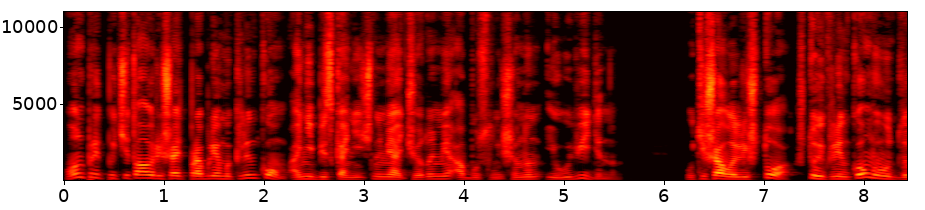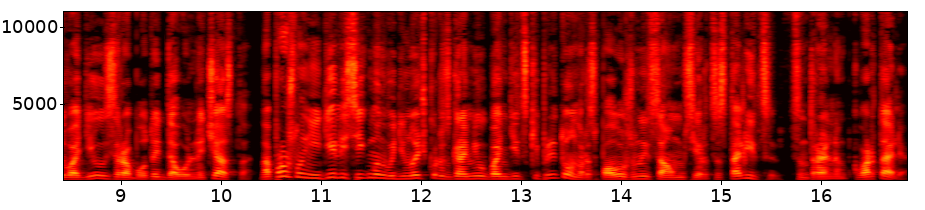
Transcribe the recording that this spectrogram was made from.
Он предпочитал решать проблемы клинком, а не бесконечными отчетами об услышанном и увиденном. Утешало лишь то, что и клинком ему доводилось работать довольно часто. На прошлой неделе Сигман в одиночку разгромил бандитский притон, расположенный в самом сердце столицы, в центральном квартале.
